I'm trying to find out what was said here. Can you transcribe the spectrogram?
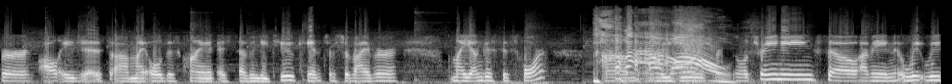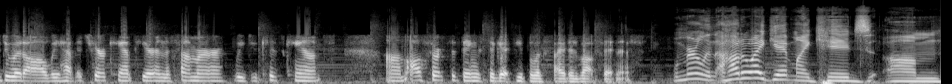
for all ages. Um, my oldest client is 72, cancer survivor. My youngest is four. Um, and we Wow. do personal training. So, I mean, we, we do it all. We have a cheer camp here in the summer. We do kids camps, um, all sorts of things to get people excited about fitness. Well, Marilyn, how do I get my kids? Um,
